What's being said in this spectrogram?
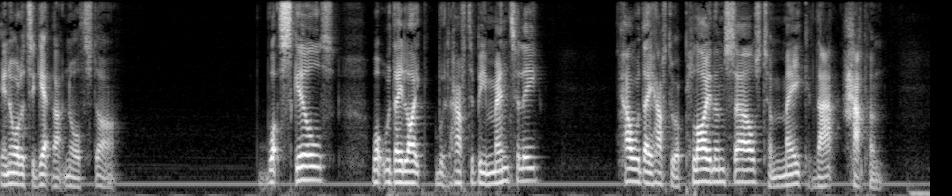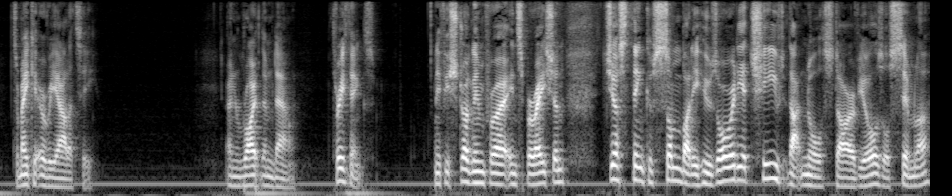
in order to get that north star. What skills what would they like would have to be mentally? How would they have to apply themselves to make that happen to make it a reality and write them down. Three things. If you're struggling for inspiration, just think of somebody who's already achieved that North Star of yours or similar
